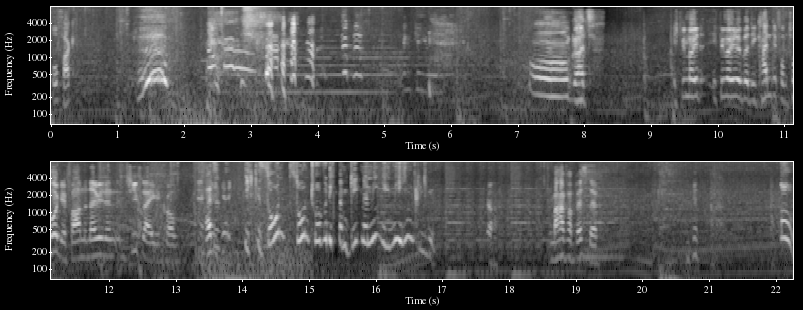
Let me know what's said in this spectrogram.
Oh fuck. Oh Gott. Ich bin, mal wieder, ich bin mal wieder über die Kante vom Tor gefahren und dann wieder in Schieflage gekommen. Also, ich, so, ein, so ein Tor würde ich beim Gegner nie, nie hinkriegen. Ich mach einfach Beste. Oh!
